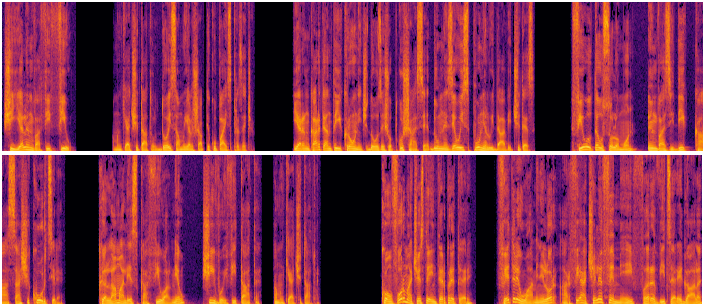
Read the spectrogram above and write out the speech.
și el îmi va fi fiu. Am încheiat citatul 2 Samuel 7 cu 14. Iar în cartea 1 Cronici 28 cu 6, Dumnezeu îi spune lui David, citez, Fiul tău Solomon îmi va zidi casa și curțile, că l-am ales ca fiu al meu și îi voi fi tată. Am încheiat citatul. Conform acestei interpretări, fetele oamenilor ar fi acele femei fără viță regală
